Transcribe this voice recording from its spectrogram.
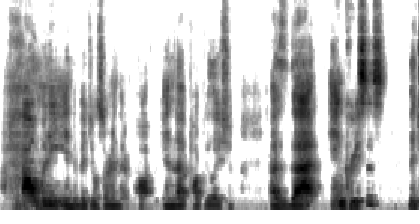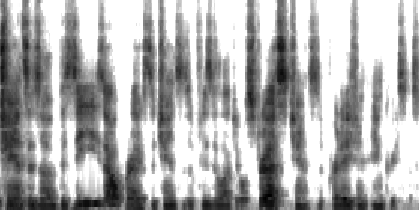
how many individuals are in their pop in that population. As that increases, the chances of disease outbreaks, the chances of physiological stress, chances of predation increases.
